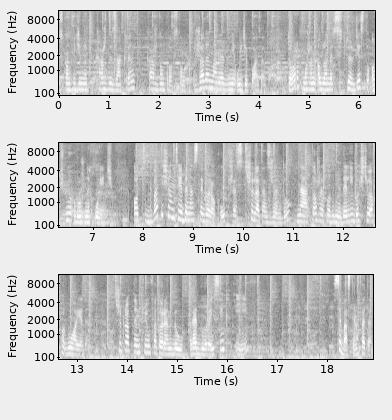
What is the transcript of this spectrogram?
skąd widzimy każdy zakręt, każdą prostą. Żaden manewr nie ujdzie płazem. Tor możemy oglądać z 48 różnych ujęć. Od 2011 roku przez 3 lata z rzędu na torze pod New Delhi gościła Formuła 1. Trzykrotnym triumfatorem był Red Bull Racing i Sebastian Vettel.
